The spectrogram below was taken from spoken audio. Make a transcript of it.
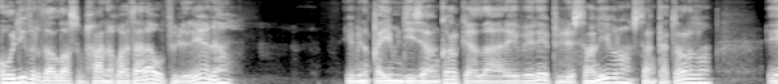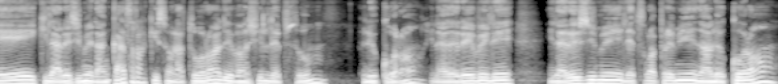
au livre d'Allah subhanahu wa ta'ala au pluriel, hein, Ibn Qayyim disait encore qu'Allah a révélé plus de 100 livres, 114, et qu'il a résumé dans quatre, qui sont la Torah, l'Évangile, les psaumes, le Coran. Il a révélé, il a résumé les trois premiers dans le Coran,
